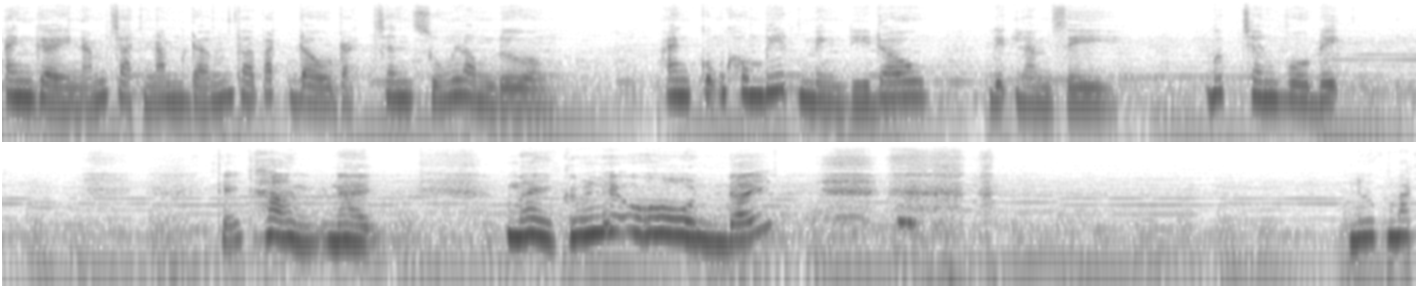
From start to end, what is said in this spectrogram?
Anh gầy nắm chặt nắm đấm và bắt đầu đặt chân xuống lòng đường. Anh cũng không biết mình đi đâu, định làm gì. Bước chân vô định. Cái thằng này, mày cứ liệu hồn đấy. Nước mắt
